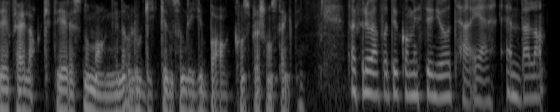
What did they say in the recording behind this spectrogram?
det feilaktige resonnementene og logikken som ligger bak konspirasjonstenkning. Takk skal du ha for at du kom i studio, Terje Emberland.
